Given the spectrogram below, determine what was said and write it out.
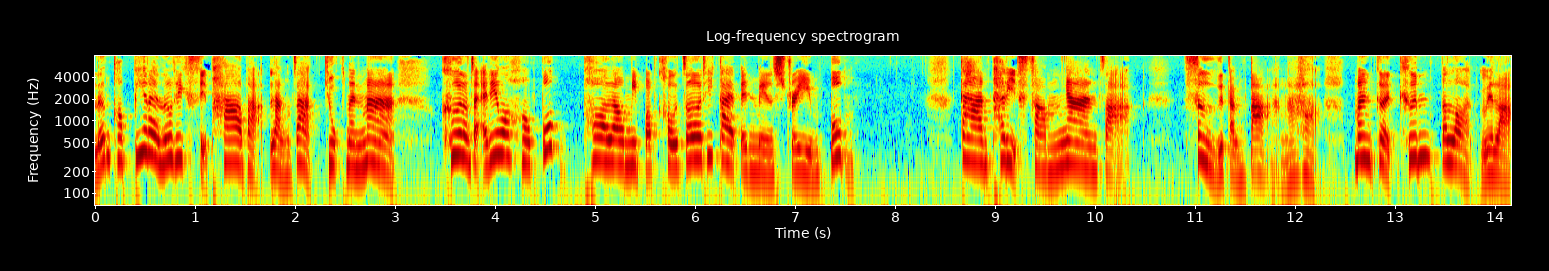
เรื่อง copyright เรื่องลิขสิทธิ์ภาพอะหลังจากยุคนั้นมา คือหลังจากแอดดี้วอร์ฮอลปุ๊บ พอเรามี pop culture ที่กลายเป็น mainstream ปุ๊บ การผลิตซ้ำงานจากสื่อต่างๆอะค่ะ มันเกิดขึ้นตลอดเวลา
